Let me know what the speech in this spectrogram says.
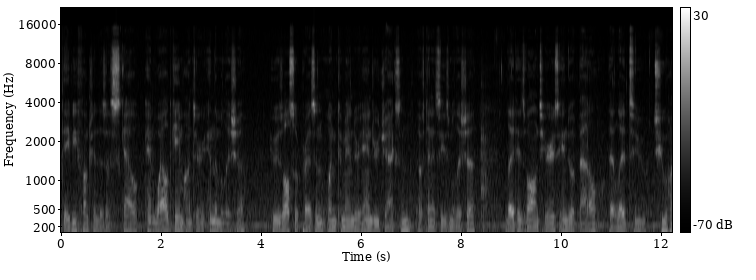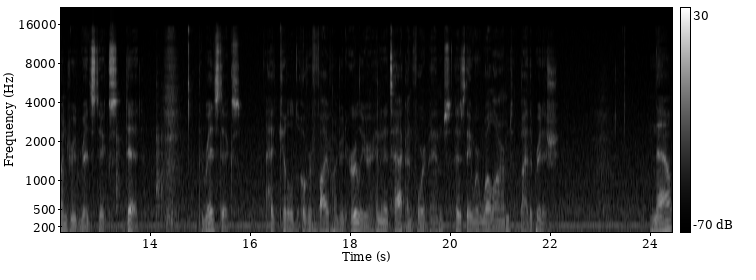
Davy functioned as a scout and wild game hunter in the militia. He was also present when Commander Andrew Jackson of Tennessee's militia led his volunteers into a battle that led to 200 Red Sticks dead. The Red Sticks had killed over 500 earlier in an attack on Fort Mims as they were well armed by the British. Now,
